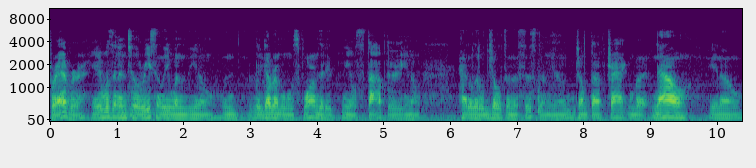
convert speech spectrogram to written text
forever. It wasn't until recently when you know when the government was formed that it you know stopped or you know had a little jolt in the system. You know, jumped off track. But now you know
